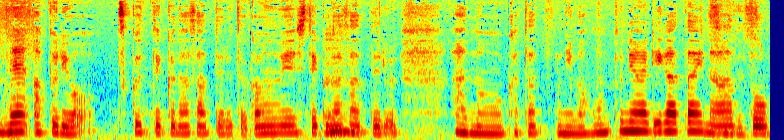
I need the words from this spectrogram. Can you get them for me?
ねアプリを作ってくださってるというか運営してくださってる、あの方には本当にありがたいなと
